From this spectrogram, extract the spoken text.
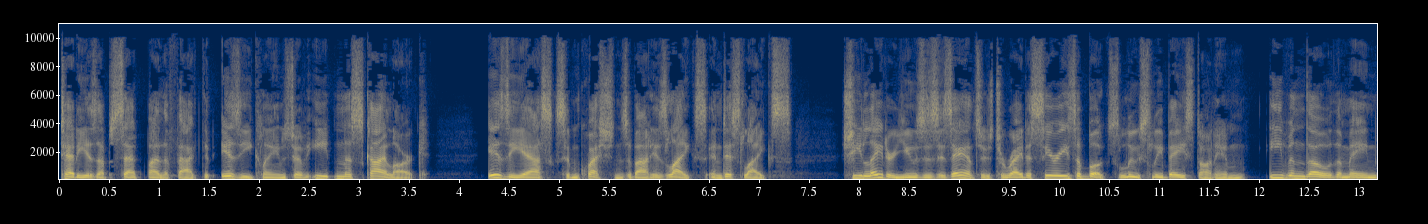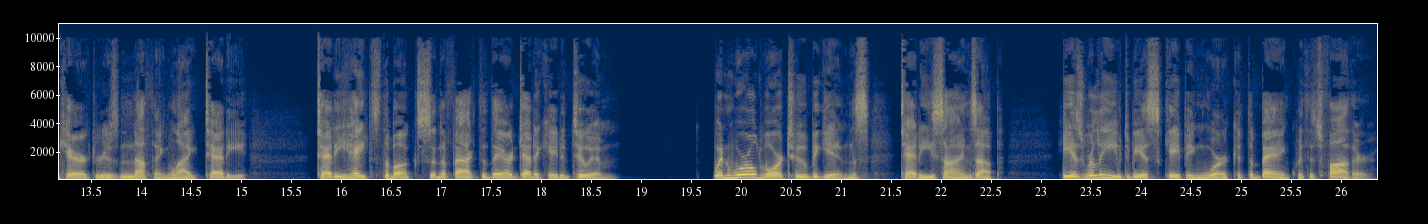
Teddy is upset by the fact that Izzie claims to have eaten a skylark. Izzie asks him questions about his likes and dislikes. She later uses his answers to write a series of books loosely based on him, even though the main character is nothing like Teddy. Teddy hates the books and the fact that they are dedicated to him. When World War II begins, Teddy signs up. He is relieved to be escaping work at the bank with his father.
